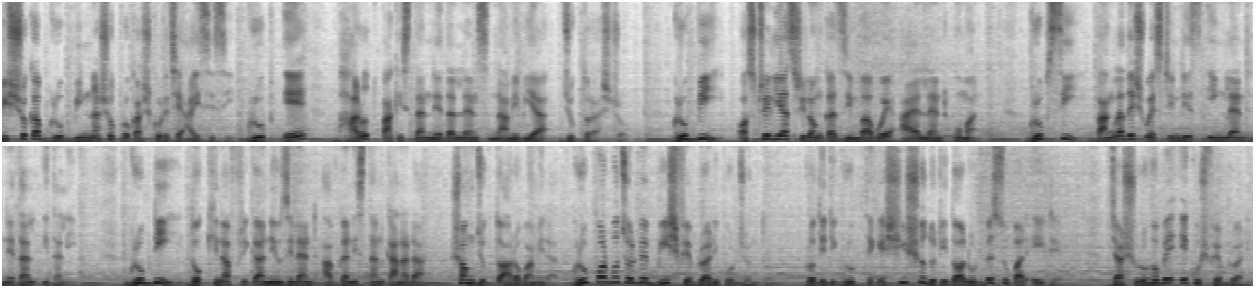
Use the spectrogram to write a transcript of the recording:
বিশ্বকাপ গ্রুপ বিন্যাসও প্রকাশ করেছে ICC. Group A, Bharat, Pakistan, Netherlands, Namibia, যুক্তরাষ্ট্র। Group B, Australia, Sri Lanka, Zimbabwe, Ireland, Oman. Group C, Bangladesh, West Indies, England, Nepal, Italy. Group D, দক্ষিণ Africa New Zealand Afghanistan, Canada, সংযুক্ত আরব আমিরাত। গ্রুপ পর্ব চলবে বিশ ফেব্রুয়ারি পর্যন্ত। প্রতিটি গ্রুপ থেকে শীর্ষ দুটি দল উঠবে সুপার এইটে যা শুরু হবে একুশ ফেব্রুয়ারি।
